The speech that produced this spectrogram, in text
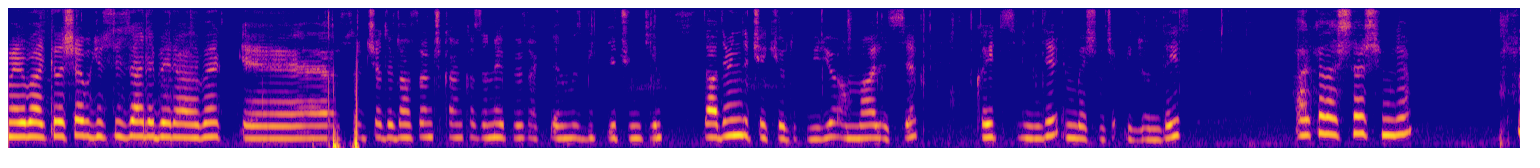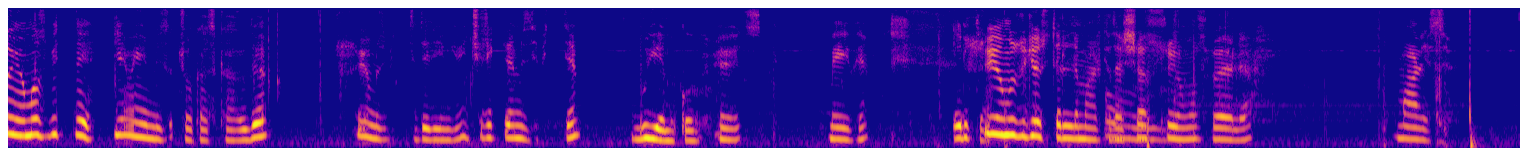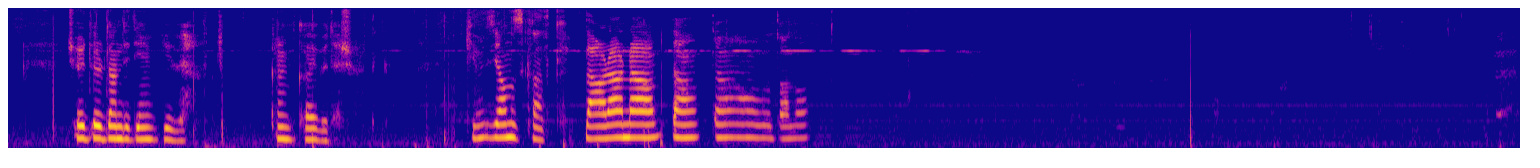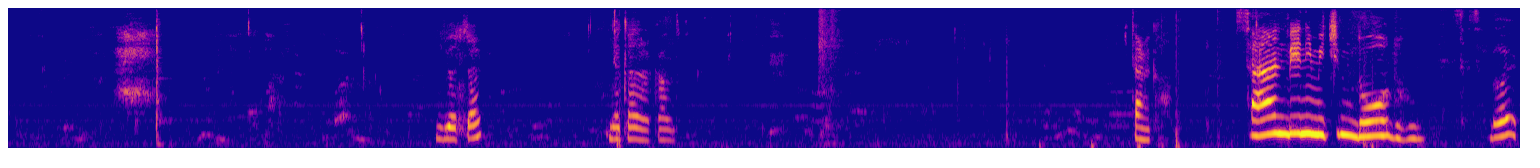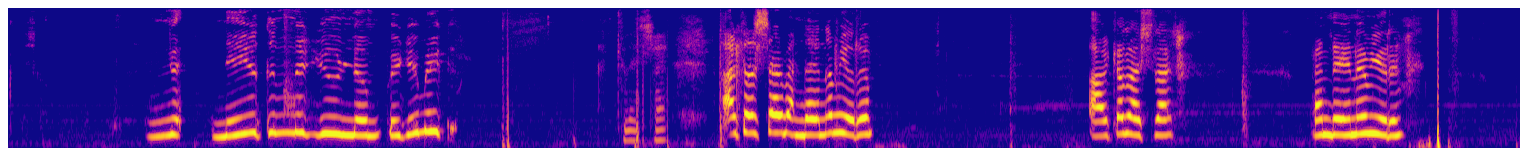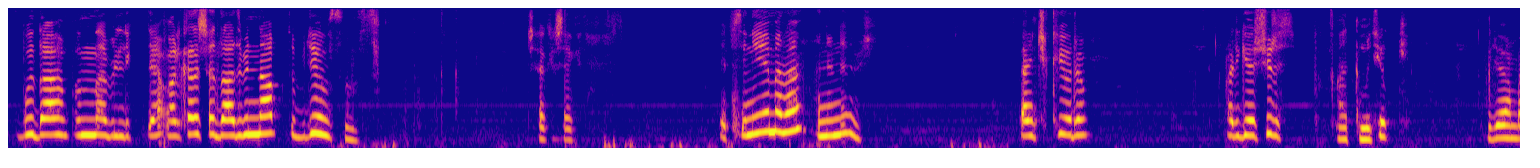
Merhaba arkadaşlar bugün sizlerle beraber sarı çadırdan sonra çıkan kazanı yapıyoruz. Haklarımız bitti çünkü daha demin de çekiyorduk video ama maalesef kayıt silindi. En baştan çekmek zorundayız. Arkadaşlar şimdi suyumuz bitti. Yemeğimiz çok az kaldı. Suyumuz bitti dediğim gibi. içeceklerimiz de bitti. Bu yemek o. Evet. Meyve. Erik ya. Suyumuzu gösterelim arkadaşlar. Suyumuz böyle. Maalesef. Çadırdan dediğim gibi kan kaybeder artık. İkimiz yalnız kaldık. Da da da da da da da. Göster. Ne kadar kaldı? Bir tane kaldı. Sen benim içim doğdun. Sesin daha yakınlaşıyor. Ne, ne yakınlaşıyor lan pedemek? Arkadaşlar. Arkadaşlar ben dayanamıyorum. Arkadaşlar. Ben dayanamıyorum. Bu da bununla birlikte. Arkadaşlar daha demin ne yaptı biliyor musunuz? Şaka şaka. Hepsini yeme lan. Annem ne demiş? Ben çıkıyorum. Hadi görüşürüz. Hakkımız yok ki. Biliyorum ben.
